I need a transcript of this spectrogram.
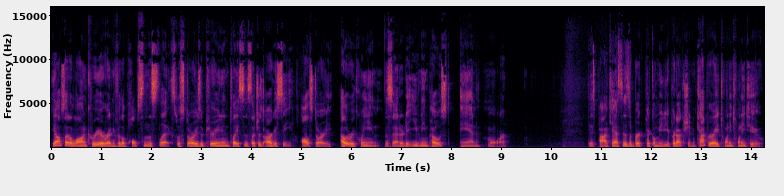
He also had a long career writing for the Pulps and the Slicks, with stories appearing in places such as Argosy, All Story, Ellery Queen, The Saturday Evening Post, and more. This podcast is a Brick Pickle Media production, copyright 2022.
